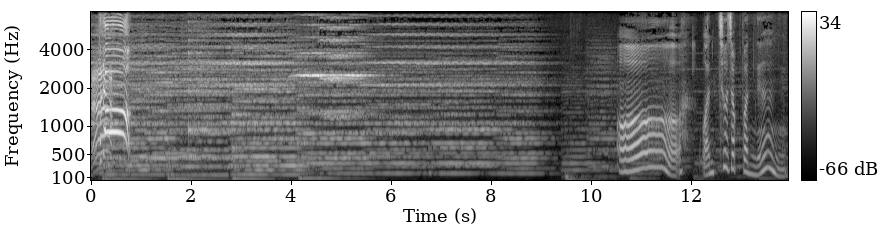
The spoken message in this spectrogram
가자! 어, 원초적 본능.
